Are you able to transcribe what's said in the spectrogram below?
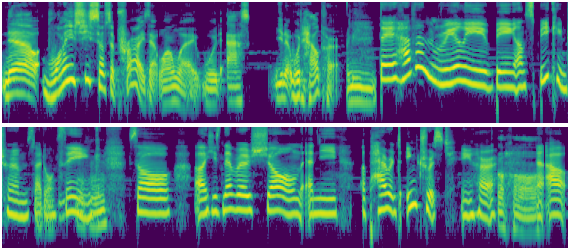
Now, why is she so surprised that Wang Wei would ask, you know, would help her? I mean, They haven't really been on speaking terms, I don't think. Mm-hmm. So uh, he's never shown any apparent interest in her. uh huh. And out,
